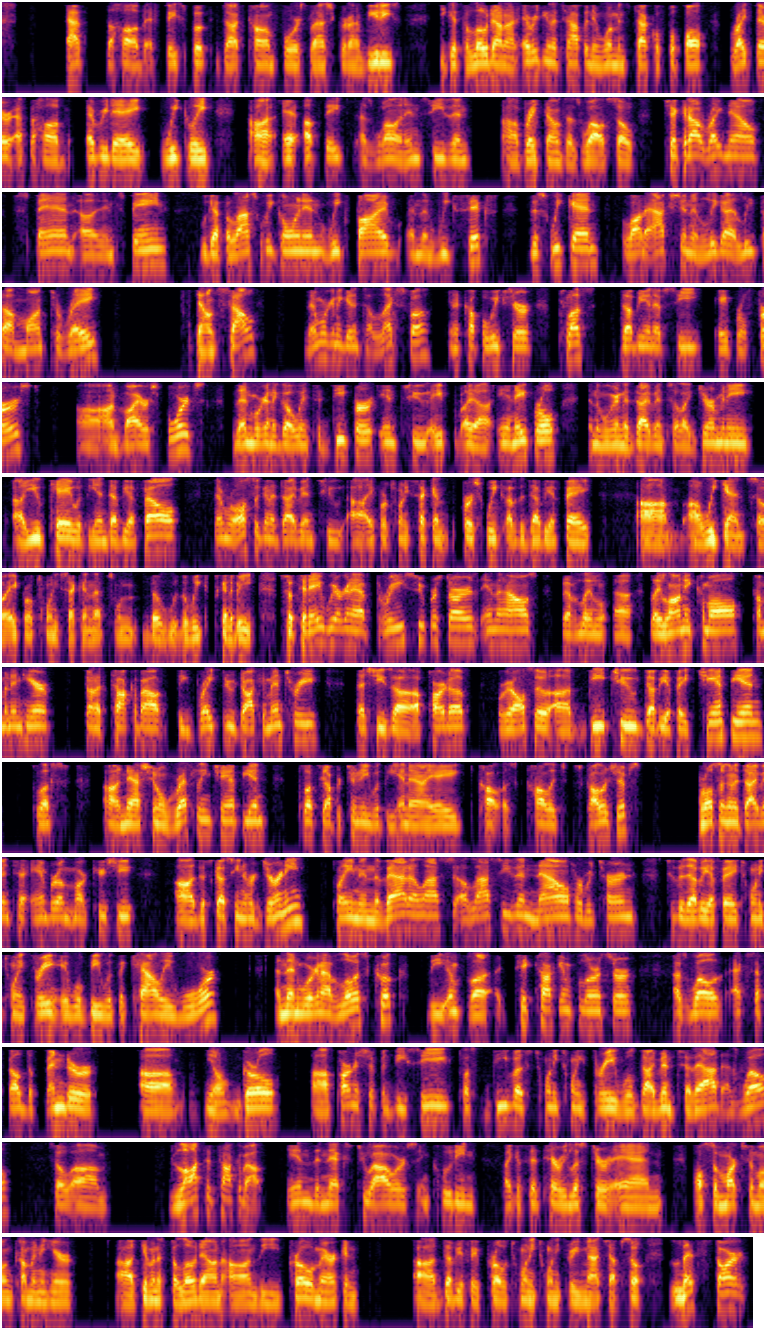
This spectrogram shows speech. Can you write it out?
at the hub at facebook.com forward slash gridiron beauties. You get the lowdown on everything that's happened in women's tackle football right there at the hub every day, weekly, uh, updates as well and in-season uh, breakdowns as well. So check it out right now. Span uh, in Spain, we got the last week going in, week five, and then week six. This weekend, a lot of action in Liga Elita Monterrey down south. Then we're going to get into Lexfa in a couple weeks here, plus WNFC April 1st uh, on Vire Sports. Then we're going to go into deeper into April, uh, in April, and then we're going to dive into like Germany, uh, UK with the NWFL. Then we're also going to dive into uh, April 22nd, first week of the WFA um, uh, weekend. So April 22nd, that's when the the week is going to be. So today we are going to have three superstars in the house. We have Le, uh, Leilani Caamal coming in here, going to talk about the breakthrough documentary that she's uh, a part of. We're also uh, D2 WFA champion plus uh, national wrestling champion plus the opportunity with the NAIA college scholarships. We're also going to dive into Ambra Marcucci uh, discussing her journey playing in Nevada last uh, last season. Now her return to the WFA 2023, it will be with the Cali War. And then we're going to have Lois Cook, the influ- TikTok influencer, as well as XFL defender, uh, you know, girl uh, partnership in DC, plus Divas 2023. We'll dive into that as well. So um, lots to talk about in the next two hours, including, like I said, Terry Lister and also Mark Simone coming in here uh, giving us the lowdown on the Pro American uh, WFA Pro 2023 matchup. So let's start.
